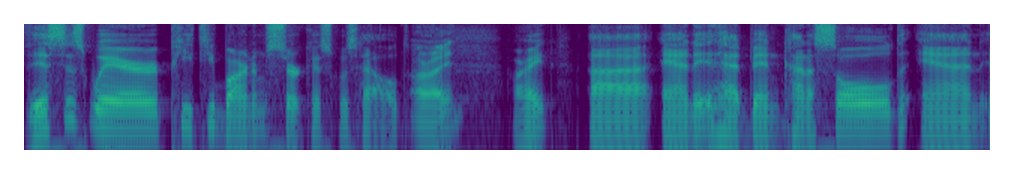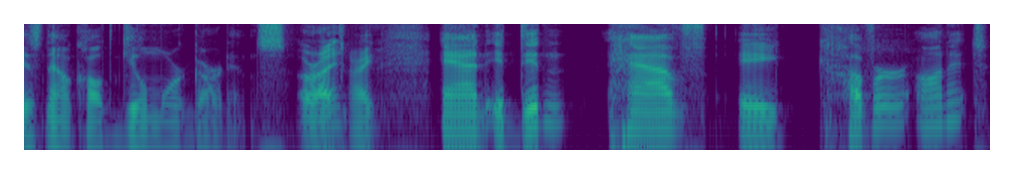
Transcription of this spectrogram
This is where P.T. Barnum's circus was held. All right. All right. Uh, and it had been kind of sold and is now called Gilmore Gardens. All right. All right. And it didn't have a cover on it.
